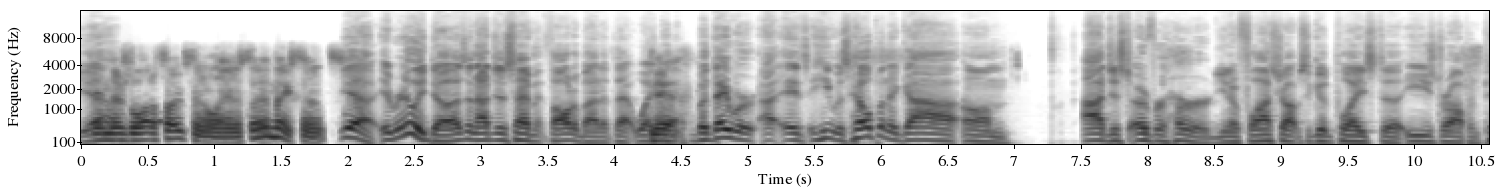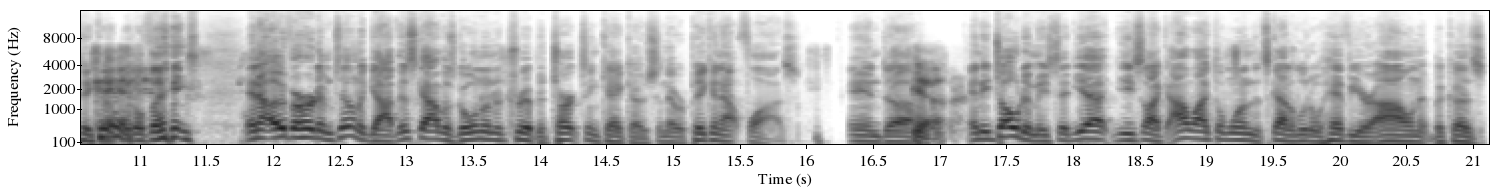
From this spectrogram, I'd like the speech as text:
Yeah. and there's a lot of folks in Atlanta, so it makes sense. Yeah, it really does, and I just haven't thought about it that way. Yeah. But, but they were. He was helping a guy. Um, I just overheard. You know, fly shop's a good place to eavesdrop and pick up little things. And I overheard him telling a guy this guy was going on a trip to Turks and Caicos, and they were picking out flies. And uh, Yeah. and he told him, he said, yeah, he's like, I like the one that's got a little heavier eye on it because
